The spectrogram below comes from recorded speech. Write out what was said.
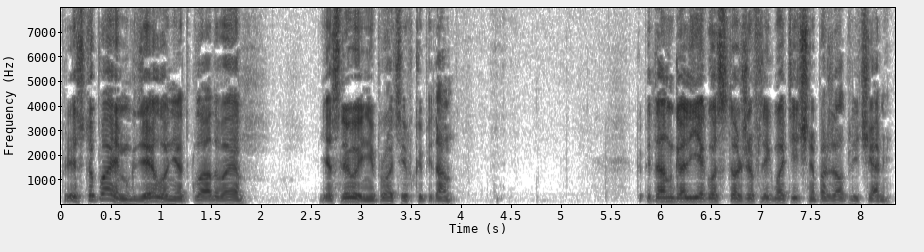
Приступаем к делу, не откладывая. Если вы не против, капитан. Капитан Гальего столь же флегматично пожал плечами.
